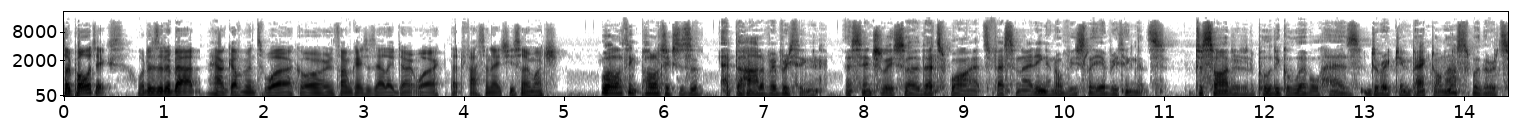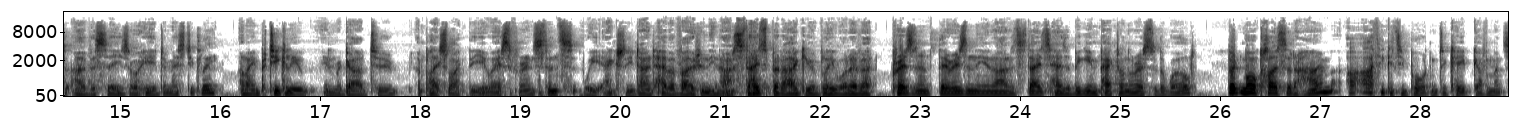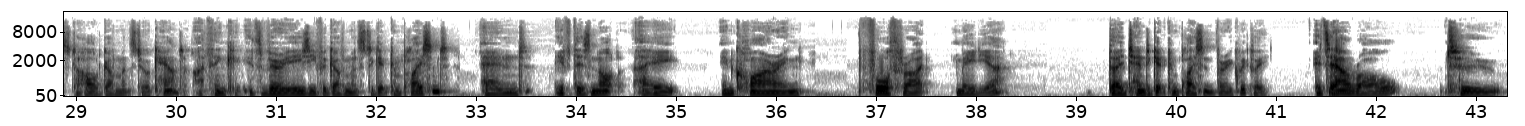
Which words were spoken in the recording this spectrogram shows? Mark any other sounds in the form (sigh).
So, politics. What is it about how governments work, or in some cases, how they don't work, that fascinates you so much? Well, I think politics is at the heart of everything, essentially. So that's why it's fascinating. And obviously, everything that's decided at a political level has direct impact on us, whether it's overseas or here domestically. I mean, particularly in regard to a place like the US, for instance, we actually don't have a vote in the United (laughs) States, but arguably, whatever president there is in the United States has a big impact on the rest of the world. But more closer to home, I think it's important to keep governments, to hold governments to account. I think it's very easy for governments to get complacent. And if there's not a inquiring, forthright media, they tend to get complacent very quickly. It's our role to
